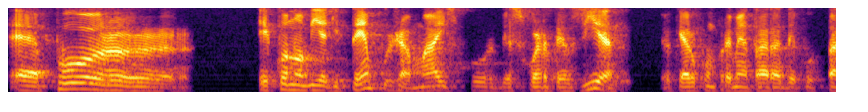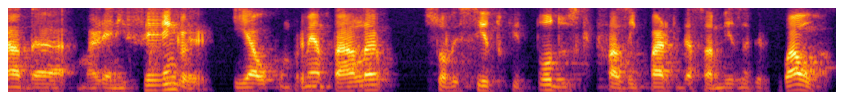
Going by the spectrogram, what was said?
é, por economia de tempo, jamais por descortesia, eu quero cumprimentar a deputada Marlene Fengler e, ao cumprimentá-la, solicito que todos que fazem parte dessa mesa virtual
